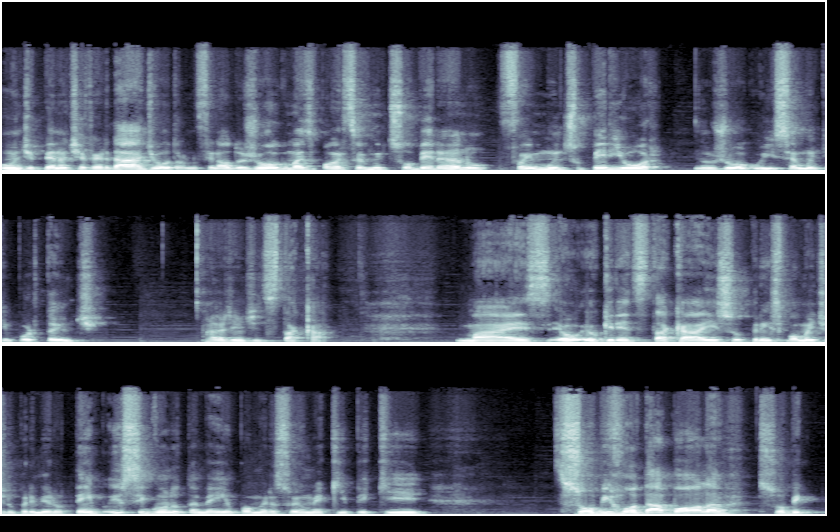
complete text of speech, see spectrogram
um de pênalti é verdade, outro no final do jogo, mas o Palmeiras foi muito soberano, foi muito superior no jogo, e isso é muito importante a gente destacar. Mas eu, eu queria destacar isso principalmente no primeiro tempo, e o segundo também, o Palmeiras foi uma equipe que soube rodar a bola, soube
